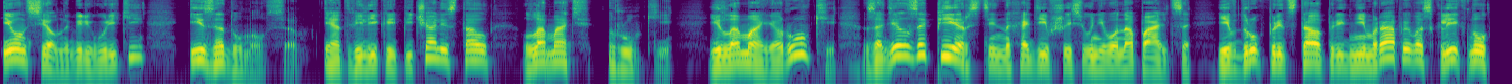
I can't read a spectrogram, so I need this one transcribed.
И он сел на берегу реки и задумался, и от великой печали стал ломать руки — и, ломая руки, задел за перстень, находившийся у него на пальце, и вдруг предстал пред ним раб и воскликнул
